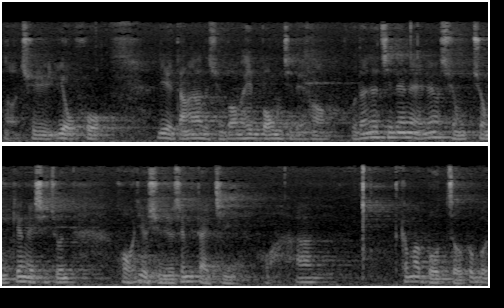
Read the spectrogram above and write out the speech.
啊去诱惑。你也当下的情况会懵一点哈。我当时今天呢，那样上上经的时阵，哦，你有想到什么代志？哇啊，干嘛不走，干嘛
